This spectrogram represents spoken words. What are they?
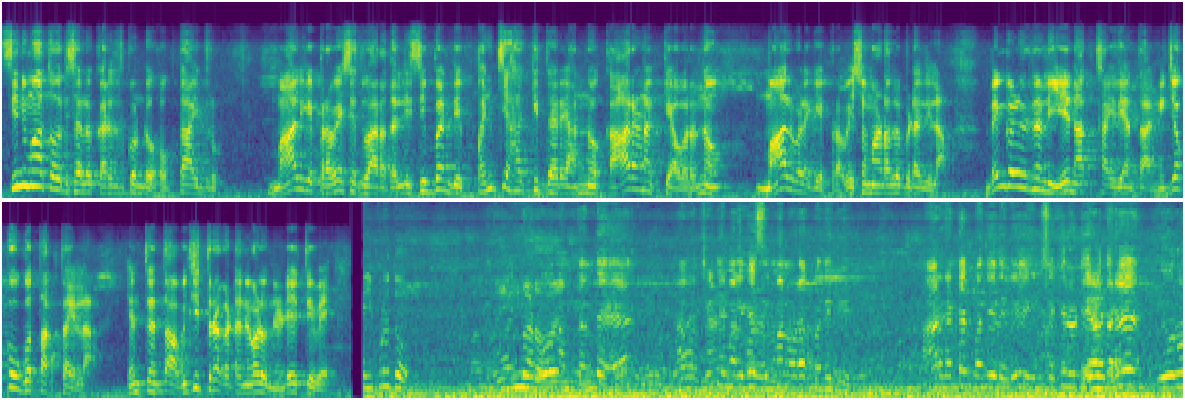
ಸಿನಿಮಾ ತೋರಿಸಲು ಕರೆದುಕೊಂಡು ಹೋಗ್ತಾ ಇದ್ರು. ಮಾಲ್ಗೆ ಪ್ರವೇಶ ದ್ವಾರದಲ್ಲಿ ಸಿಬ್ಬಂದಿ ಪಂಚೆ ಹಾಕಿದ್ದಾರೆ ಅನ್ನೋ ಕಾರಣಕ್ಕೆ ಅವರನ್ನು ಮಾಲ್ ಒಳಗೆ ಪ್ರವೇಶ ಮಾಡಲು ಬಿಡಲಿಲ್ಲ. ಬೆಂಗಳೂರಿನಲ್ಲಿ ಏನಾಗ್ತಾ ಇದೆ ಅಂತ ನಿಜಕ್ಕೂ ಗೊತ್ತಾಗ್ತಾ ಇಲ್ಲ. ಎಂತೆಂಥ ವಿಚಿತ್ರ ಘಟನೆಗಳು ನಡೆಯುತ್ತಿವೆ. ಇಬ್ರದ್ದು ನಮ್ಮ ತಂದೆ ನಾವು ಜಿ ಟಿ ಮಲ್ಲಿಗೆ ಸಿನಿಮಾ ನೋಡಕ್ ಬಂದಿದ್ವಿ. ಆರು ಗಂಟೆಗೆ ಬಂದಿದ್ದೀವಿ. ಇಲ್ಲಿ ಸೆಕ್ಯೂರಿಟಿ ಹೇಳ್ತಾರೆ ಇವರು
